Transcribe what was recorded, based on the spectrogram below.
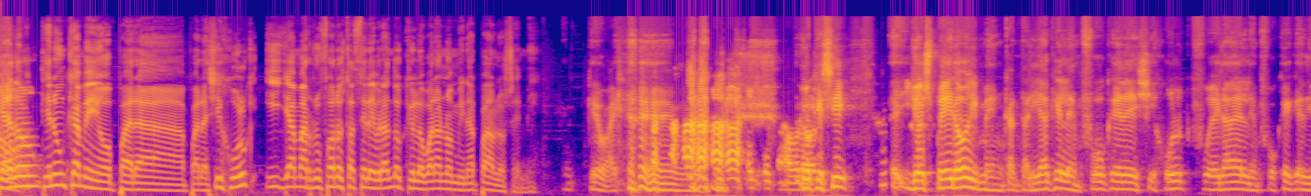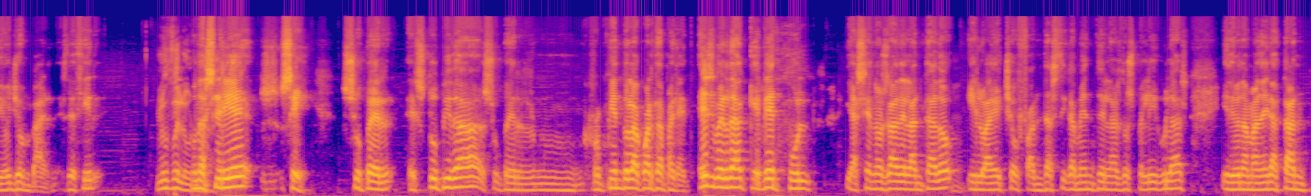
demasiado. tiene un cameo para, para She-Hulk y ya Mark Ruffalo está celebrando que lo van a nominar para los Emmy. Qué guay. Lo que sí, eh, yo espero y me encantaría que el enfoque de She-Hulk fuera el enfoque que dio John Byrne. Es decir, Luz de luna. Una serie, sí, súper estúpida, súper mm, rompiendo la cuarta pared. Es verdad que Deadpool ya se nos ha adelantado y lo ha hecho fantásticamente en las dos películas y de una manera tan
